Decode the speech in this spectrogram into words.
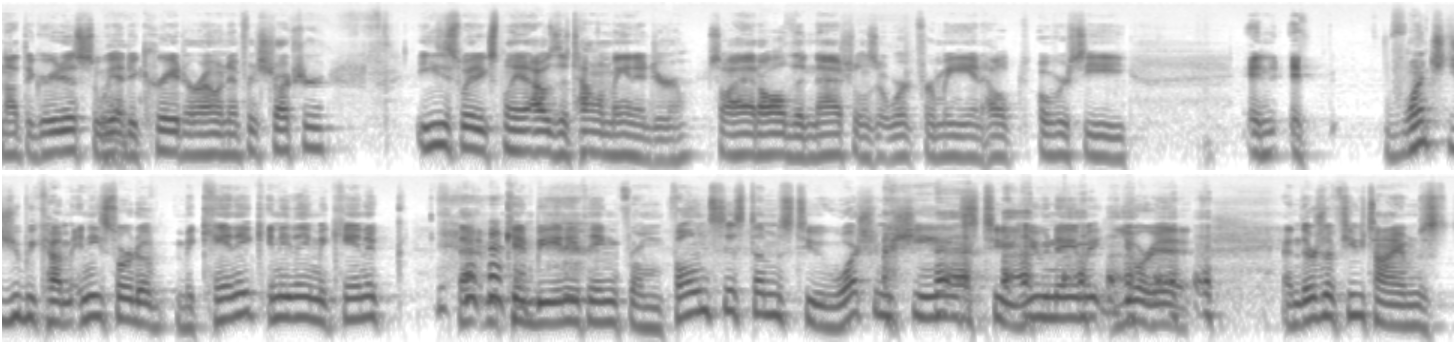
not the greatest, so we had to create our own infrastructure. Easiest way to explain it, I was a town manager, so I had all the nationals that worked for me and helped oversee. And if once you become any sort of mechanic, anything mechanic, that can be anything from phone systems to washing machines to you name it, you're it. And there's a few times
